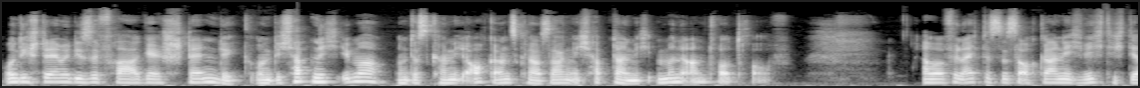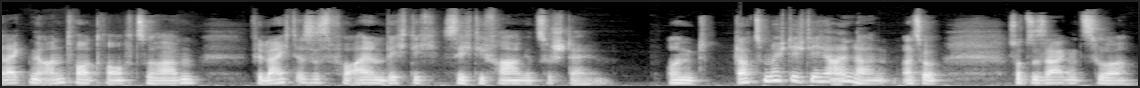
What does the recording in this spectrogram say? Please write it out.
Und ich stelle mir diese Frage ständig. Und ich habe nicht immer, und das kann ich auch ganz klar sagen, ich habe da nicht immer eine Antwort drauf. Aber vielleicht ist es auch gar nicht wichtig, direkt eine Antwort drauf zu haben. Vielleicht ist es vor allem wichtig, sich die Frage zu stellen. Und dazu möchte ich dich einladen. Also sozusagen zur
